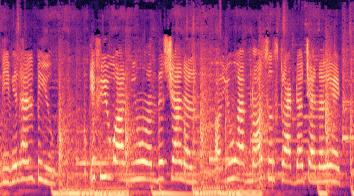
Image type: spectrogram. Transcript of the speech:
We will help you. If you are new on this channel or you have not subscribed our channel yet,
